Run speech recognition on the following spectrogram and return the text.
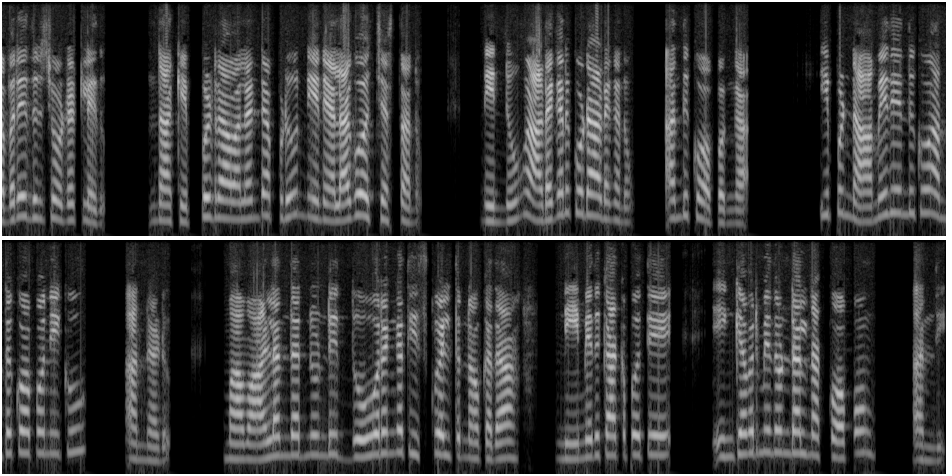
ఎవరు ఎదురు చూడట్లేదు. నాకెప్పుడు రావాలంటే అప్పుడు నేను ఎలాగో వచ్చేస్తాను. నిన్ను అడగను కూడా అడగను. అంది కోపంగా. ఇప్పుడు నా మీద ఎందుకు అంత కోపం నీకు? అన్నాడు. మా వాళ్ళందరి నుండి దూరంగా తీసుకువెళ్తున్నావు కదా. నీ మీద కాకపోతే ఇంకెవరి మీద ఉండాలి నాకు కోపం? అంది.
